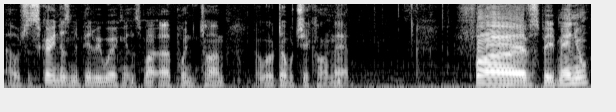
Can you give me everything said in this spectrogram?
uh, which the screen doesn't appear to be working at this mo- uh, point in time, but we'll double check on that. Five speed manual.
